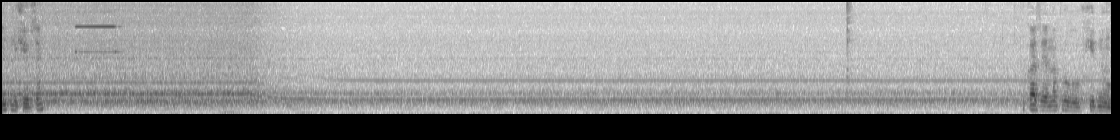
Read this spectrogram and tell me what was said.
Він включився. Показує напругу вхідну.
